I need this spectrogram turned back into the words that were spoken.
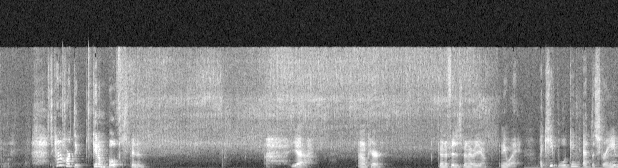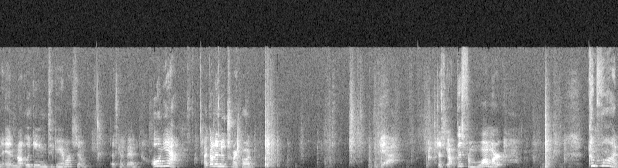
Come on. It's kind of hard to get them both spinning. yeah. I don't care. Doing a fidget spinner video. Anyway, I keep looking at the screen and not looking into camera, so that's kind of bad. Oh, and yeah. I got a new tripod. Yeah. Just got this from Walmart. Come on.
